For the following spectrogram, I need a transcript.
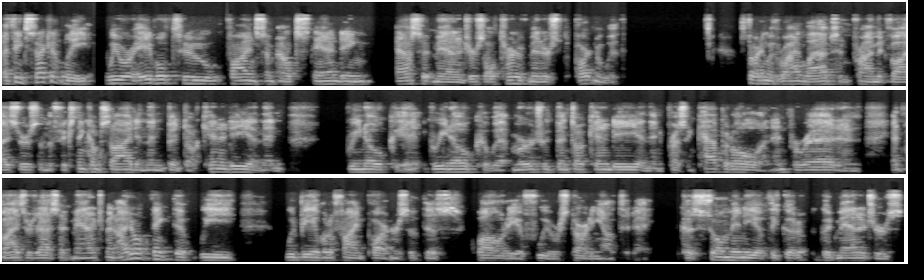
I think, secondly, we were able to find some outstanding asset managers, alternative managers to partner with, starting with Ryan Labs and Prime Advisors on the fixed income side, and then Bentall Kennedy, and then Green Oak, eh, Green Oak merged with Bentall Kennedy, and then Crescent Capital and Infrared and Advisors Asset Management. I don't think that we would be able to find partners of this quality if we were starting out today because so many of the good good managers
